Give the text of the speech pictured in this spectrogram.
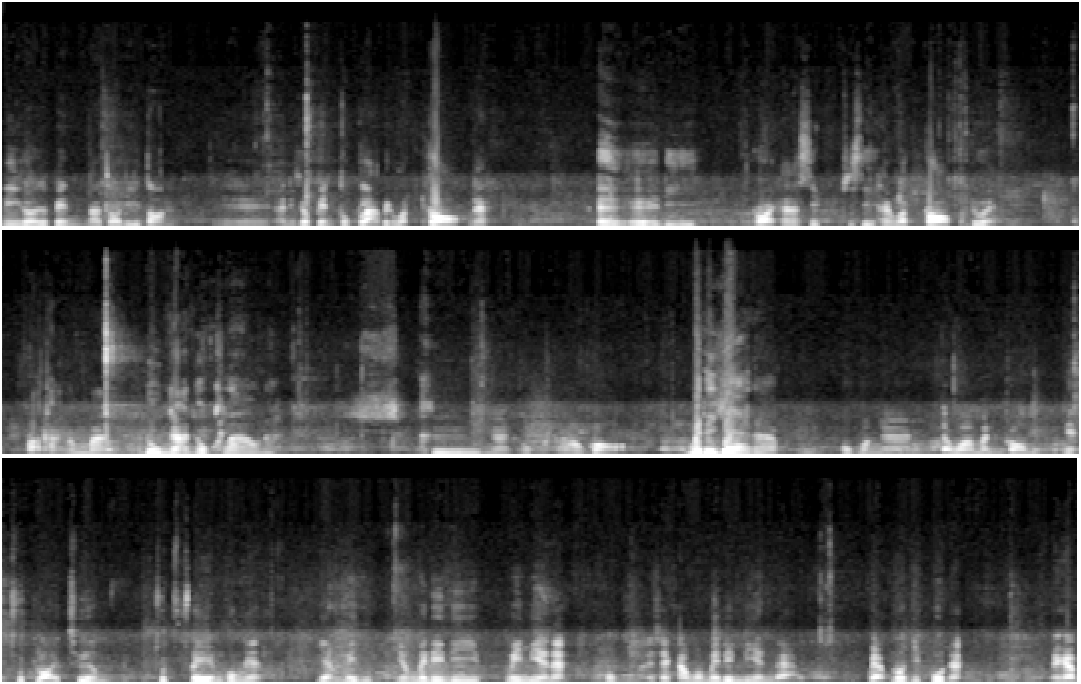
นี่ก็จะเป็นหน้าจอดิจิตอลนี่อันนี้ก็เป็นตรงกลางเป็นวัดรอบนะ เออเออดี 150 cc ให้วัดรอบมาด้วย ฝาถังน้ำมัน ดูงานคร่าวๆนะ คืองานคร่าวๆก็ไม่ได้แย่นะครับ ผมว่างาน แต่ว่ามันก็เนี่ยชุดรอยเชื่อม ชุดเฟรมพวกเนี้ยยังไม่ยังไม่ได้ดีไม่เนียนอะ่ะ ผมใช้คำว่าไม่ได้เนียนแบบแบบรถญี่ปุ่นอะ่ะนะครับ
